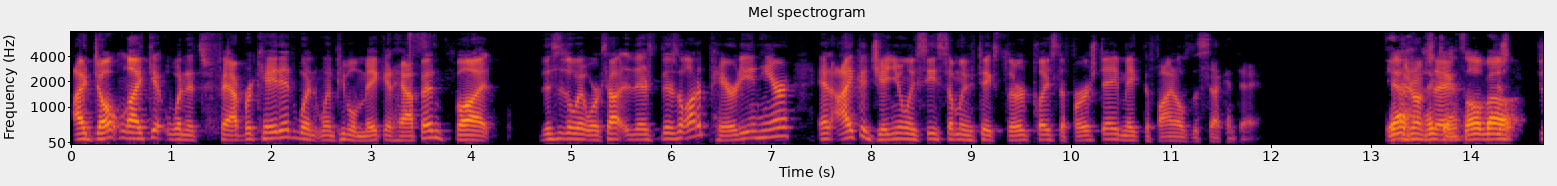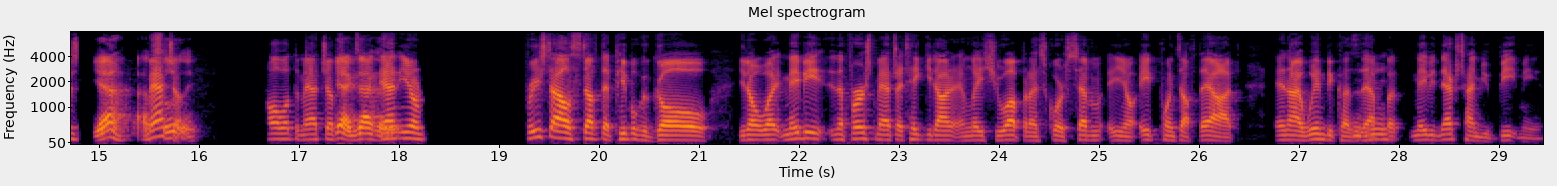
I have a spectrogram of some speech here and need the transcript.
I don't like it when it's fabricated, when when people make it happen, but this is the way it works out. There's there's a lot of parity in here, and I could genuinely see someone who takes third place the first day make the finals the second day. Yeah, You know what I'm saying? It's all about just yeah, matchup. absolutely. All about the matchup. Yeah, exactly. And you know, freestyle stuff that people could go. You know what? Maybe in the first match, I take you down and lace you up, and I score seven, you know, eight points off that, and I win because of that. Mhm. But maybe next time you beat me.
